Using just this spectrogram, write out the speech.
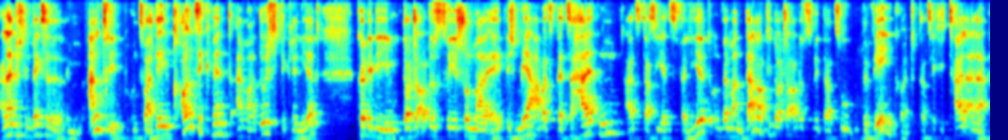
Allein durch den Wechsel im Antrieb, und zwar den konsequent einmal durchdekliniert, könnte die deutsche Autoindustrie schon mal erheblich mehr Arbeitsplätze halten, als dass sie jetzt verliert. Und wenn man dann noch die deutsche Autoindustrie dazu bewegen könnte, tatsächlich Teil einer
